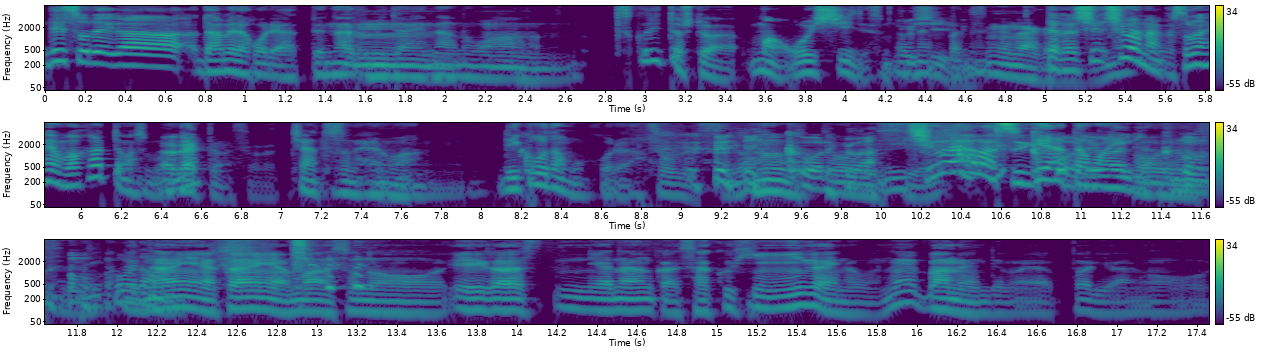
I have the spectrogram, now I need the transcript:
でそれがダメだこれやってなるみたいなのは、うん作りとしてはまあ美味しいですもんねだから手手話なんかその辺分かってますもんね。ちゃんとその辺は、うん利口だもんこれは。そうですよ、うん。これははすげえ頭いいなん。んやかんやまあその映画やなんか作品以外のね場面でもやっぱりあの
